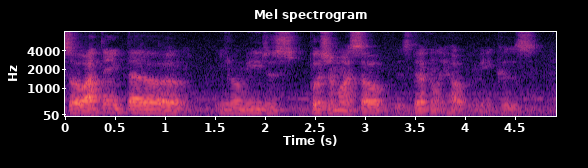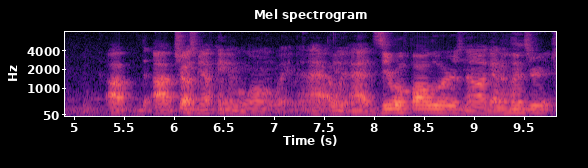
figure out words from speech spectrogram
So I think that uh, you know, me just pushing myself is definitely helping me because I, I trust me, I've came a long way, man. I, had- I, went, I had zero followers, now I got a hundred.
